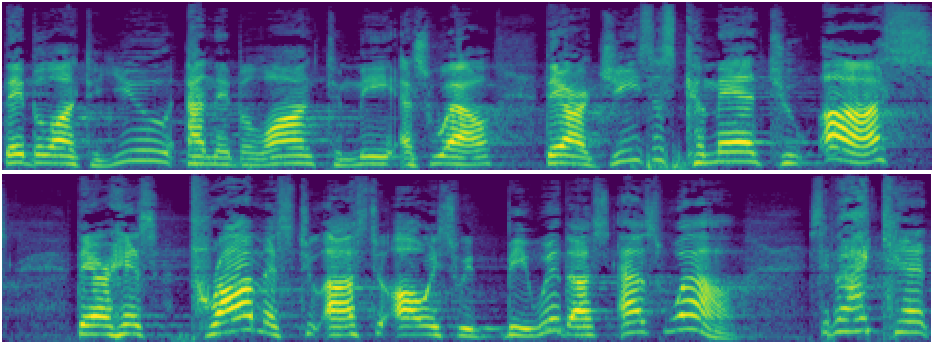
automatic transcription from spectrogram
they belong to you and they belong to me as well. They are Jesus' command to us. They are his promise to us to always be with us as well. See, but I can't,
